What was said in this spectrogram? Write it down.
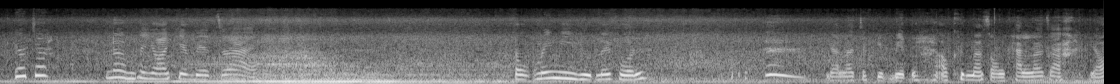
กเดี๋ยวจะเริ่มทยอยเก็บเบ็ดจ้า ตกไม่มีหยุดเลยฝน เดี๋ยวเราจะเก็บเบ็ดเอาขึ้นมาสองคันแล้วจ้ะ เดี๋ยว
